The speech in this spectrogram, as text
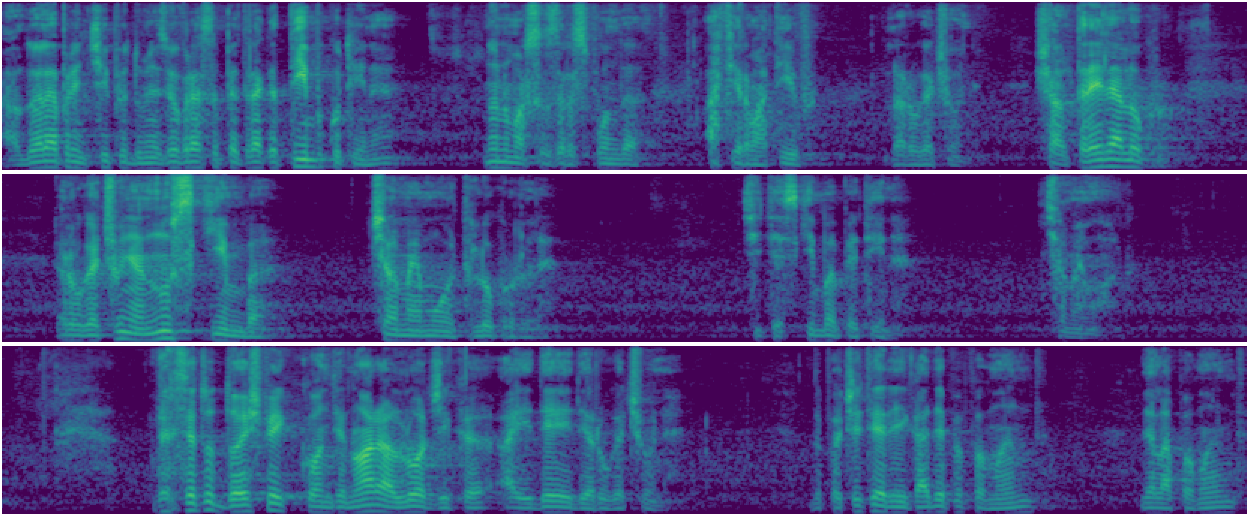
Al doilea principiu, Dumnezeu vrea să petreacă timp cu tine, nu numai să-ți răspundă afirmativ la rugăciune. Și al treilea lucru, rugăciunea nu schimbă cel mai mult lucrurile, ci te schimbă pe tine cel mai mult. Versetul 12, continuarea logică a ideii de rugăciune. După ce te-ai ridicat de pe pământ, de la pământ,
